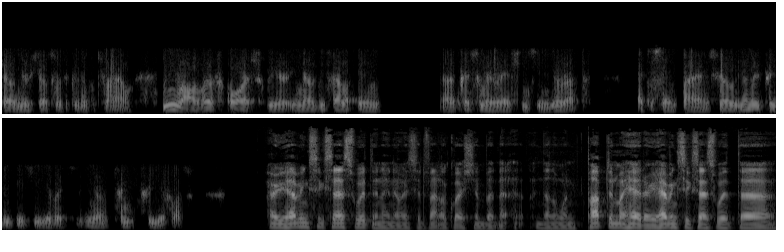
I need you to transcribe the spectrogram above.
showing the results of the clinical trial. Meanwhile, of course, we are you know developing uh, customer relations in Europe at the same time. So you know, we're pretty busy with you know 23 of us. Are you having success with? And I know I said final question, but another one popped in my head. Are you having success with uh,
